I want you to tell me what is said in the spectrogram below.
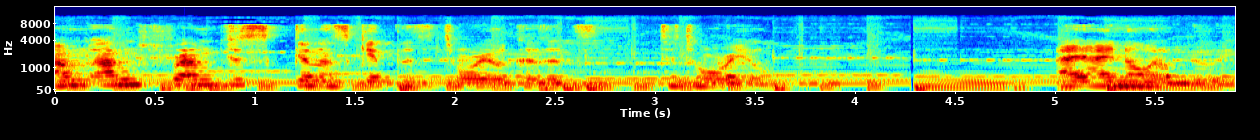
I'm, I'm, I'm just gonna skip the tutorial because it's tutorial. I, I know what I'm doing.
